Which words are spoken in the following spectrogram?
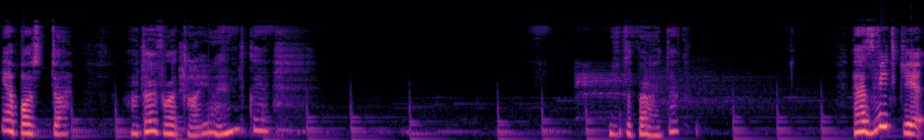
Я просто. Готай вратаю, генка. Тепер, так? А звідки?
